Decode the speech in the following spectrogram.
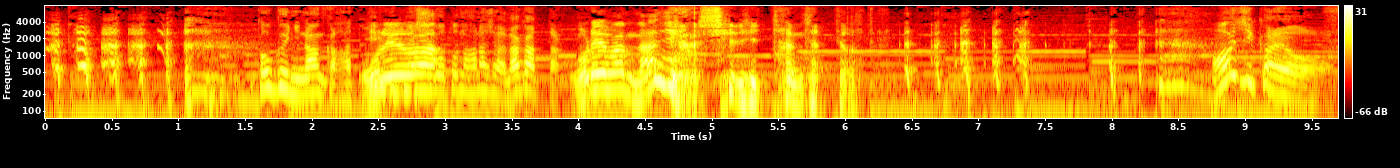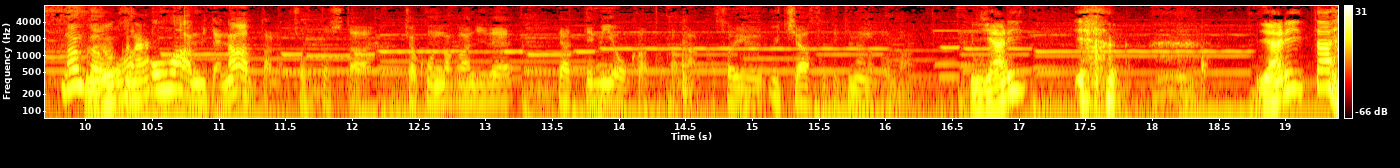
特になんか発展的な仕事の話はなかったの？俺は何をしに行ったんだって思って。マジかよ。なんかオファーみたいなかったの？ちょっとした。じゃあこんな感じでやってみようかとか、なんかそういう打ち合わせ的なのとか。やり、いや、やりたい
